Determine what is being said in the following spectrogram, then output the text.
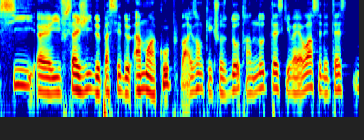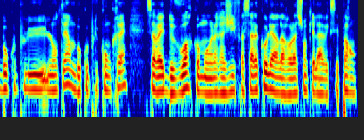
si euh, il s'agit de passer de amant à couple, par exemple, quelque chose d'autre, un autre test qu'il va y avoir, c'est des tests beaucoup plus long terme, beaucoup plus concrets. Ça va être de voir comment elle réagit face à la colère, la relation qu'elle a avec ses parents,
